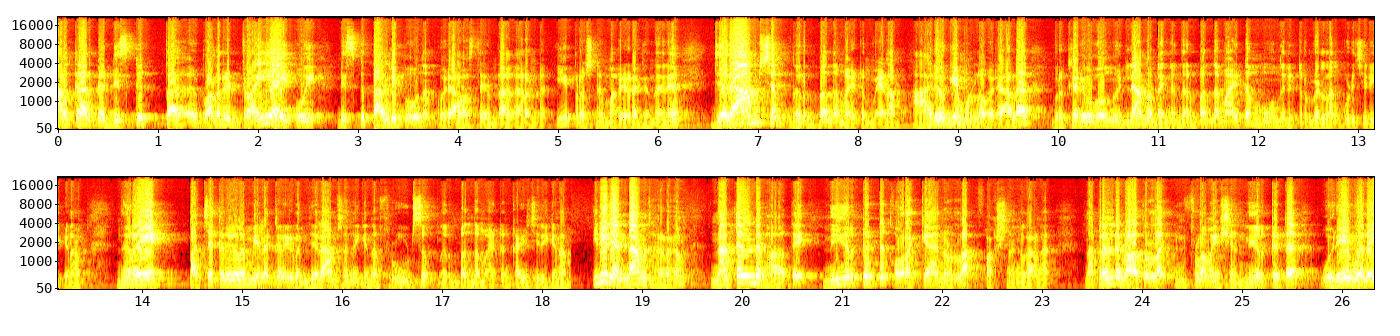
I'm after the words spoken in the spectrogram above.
ആൾക്കാർക്ക് ഡിസ്ക് വളരെ ഡ്രൈ ആയി പോയി ഡിസ്ക് തള്ളിപ്പോകുന്ന ഒരു അവസ്ഥ ഉണ്ടാകാറുണ്ട്. ഈ പ്രശ്നം മറികടക്കുന്നതിന് ജലാംശം നിർബന്ധമായിട്ടും വേണം. ആരോഗ്യമുള്ള ഒരാൾ വൃക്കരോഗമൊന്നും ഇല്ലാന്നുണ്ടെങ്കിൽ നിർബന്ധമായിട്ടും മൂന്ന് ലിറ്റർ വെള്ളം കുടിച്ചിരിക്കണം. നിറയെ പച്ചക്കറികളും ഇലക്കറികളും ജലാംശം നിൽക്കുന്ന ഫ്രൂട്ട്സും നിർബന്ധമായിട്ടും കഴിച്ചിരിക്കണം. ഇനി രണ്ടാമത്തെ ഘടകം നട്ടലിന്റെ ഭാഗത്തെ നീർക്കെട്ട് കുറയ്ക്കാനുള്ള ഭക്ഷണങ്ങളാണ്. നട്ടലിന്റെ ഭാഗത്തുള്ള ഇൻഫ്ലമേഷൻ നീർക്കെട്ട് ഒരേപോലെ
